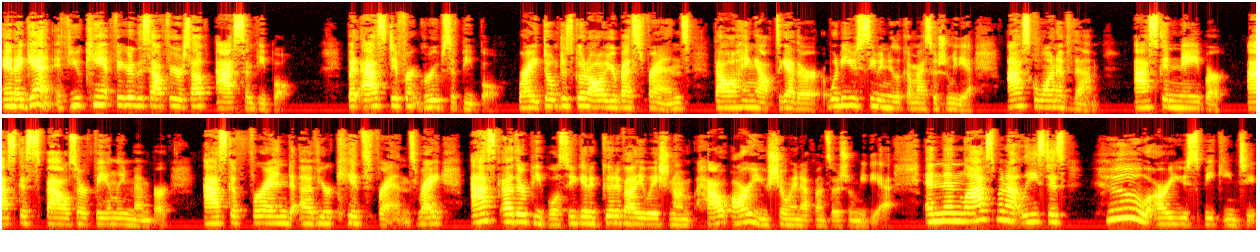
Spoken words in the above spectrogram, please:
And again, if you can't figure this out for yourself, ask some people but ask different groups of people, right? Don't just go to all your best friends that all hang out together. What do you see when you look at my social media? Ask one of them, ask a neighbor, ask a spouse or family member, ask a friend of your kids' friends, right? Ask other people so you get a good evaluation on how are you showing up on social media. And then last but not least is who are you speaking to?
